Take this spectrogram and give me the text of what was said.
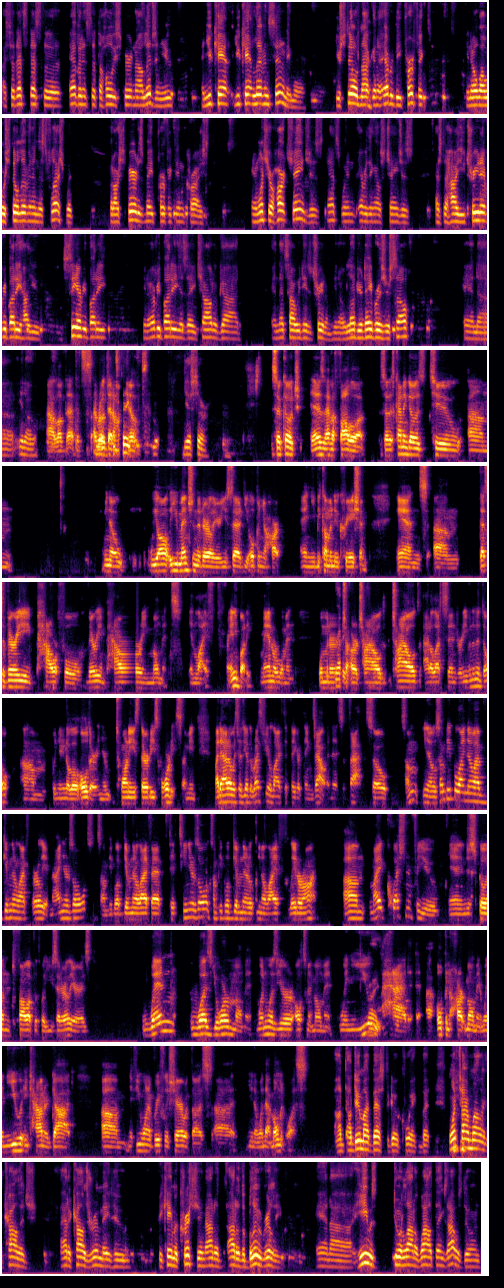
I said, That's that's the evidence that the Holy Spirit now lives in you and you can't you can't live in sin anymore. You're still not gonna ever be perfect, you know, while we're still living in this flesh, but but our spirit is made perfect in Christ. And once your heart changes, that's when everything else changes as to how you treat everybody, how you see everybody. You know, everybody is a child of God, and that's how we need to treat them. You know, love your neighbor as yourself, and uh, you know. I love that. That's I wrote that on my notes. Yes, sir. So, coach, as I have a follow up. So this kind of goes to, um, you know, we all. You mentioned it earlier. You said you open your heart and you become a new creation, and um, that's a very powerful, very empowering moment in life for anybody, man or woman, woman or, right. or child, child, adolescent, or even an adult. Um, when you're a little older in your 20s, 30s, 40s. I mean, my dad always says you have the rest of your life to figure things out, and it's a fact. So some, you know, some people I know have given their life early at nine years old. Some people have given their life at 15 years old. Some people have given their, you know, life later on. Um, my question for you, and just going to follow up with what you said earlier, is when was your moment? When was your ultimate moment when you right. had an open heart moment when you encountered God? Um, if you want to briefly share with us, uh, you know, when that moment was. I'll, I'll do my best to go quick. But one time while in college, I had a college roommate who became a Christian out of out of the blue, really, and uh, he was doing a lot of wild things I was doing.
